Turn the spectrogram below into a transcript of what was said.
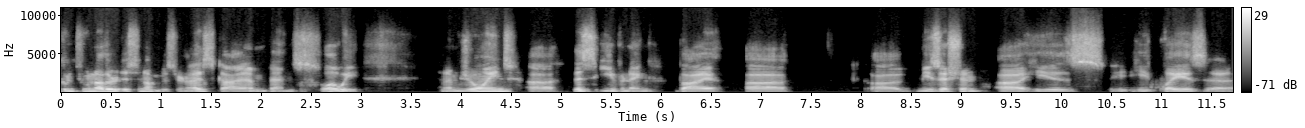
welcome to another edition of Mr. Nice Guy. I'm Ben Slowey, and I'm joined uh, this evening by uh, a musician. Uh, he is he, he plays uh,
